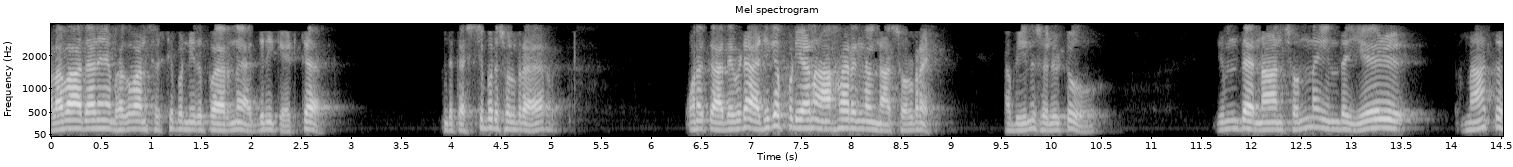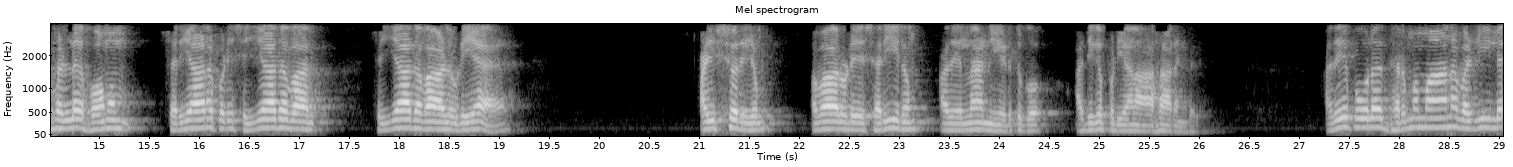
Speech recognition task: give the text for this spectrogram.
அளவாக தானே பகவான் சிருஷ்டி பண்ணியிருப்பார்னு அக்னி கேட்க இந்த கஷ்டபர் சொல்கிறார் உனக்கு அதை விட அதிகப்படியான ஆகாரங்கள் நான் சொல்கிறேன் அப்படின்னு சொல்லிட்டு இந்த நான் சொன்ன இந்த ஏழு நாக்குகளில் ஹோமம் சரியானபடி செய்யாதவாள் செய்யாதவாளுடைய ஐஸ்வர்யம் அவளுடைய சரீரம் அதையெல்லாம் நீ எடுத்துக்கோ அதிகப்படியான ஆகாரங்கள். அதே போல் தர்மமான வழியில்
